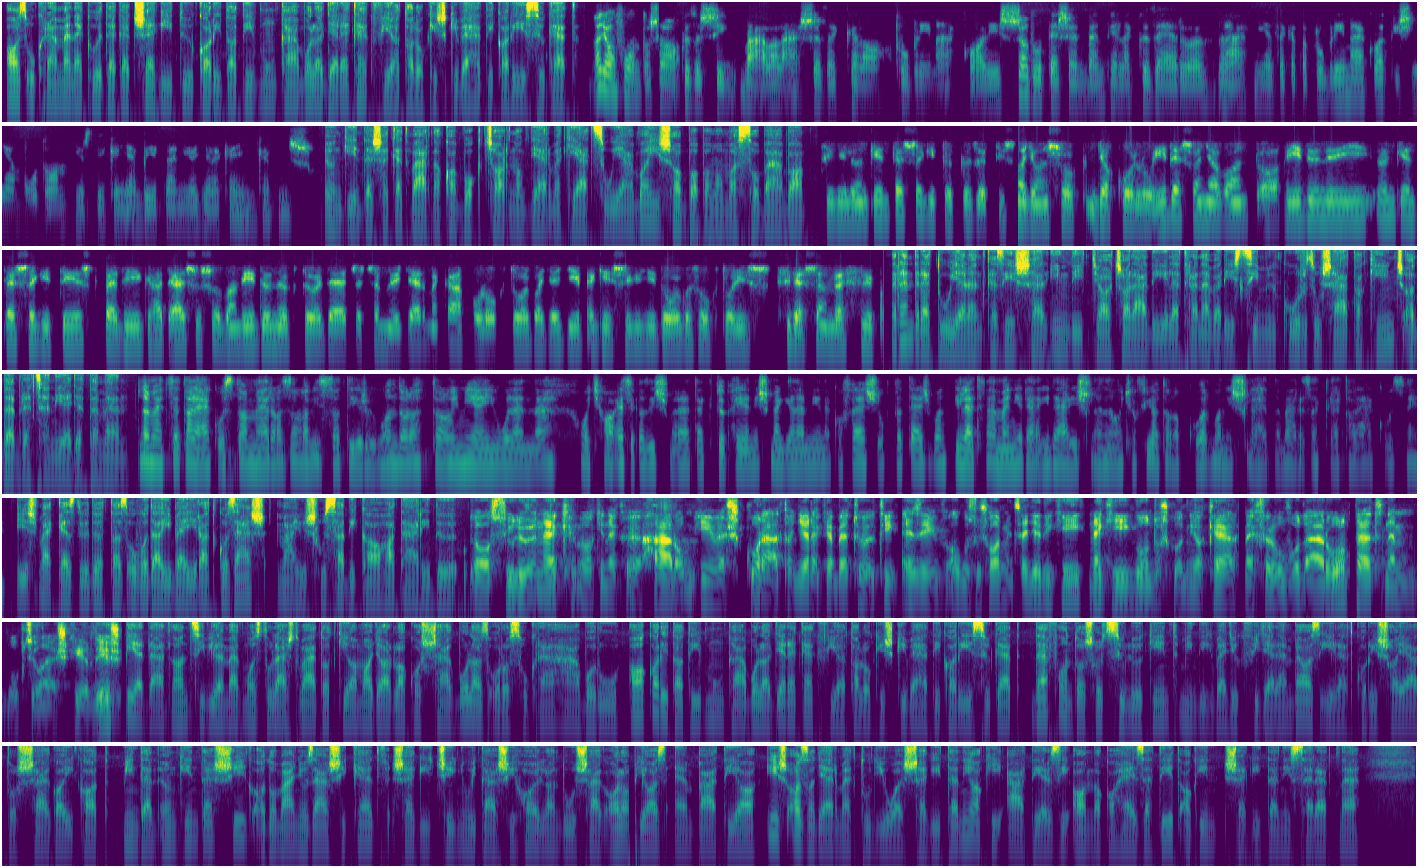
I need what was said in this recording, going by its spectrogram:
Az ukrán menekülteket segítő karitatív munkából a gyerekek, fiatalok is kivehetik a részüket. Nagyon fontos a közösségvállalás ezekkel a problémákkal, és adott esetben tényleg közelről látni ezeket a problémákat, és ilyen módon érzékenyebbé tenni a gyerekeinket is. Önkénteseket várnak a Bokcsarnok gyermekjátszójába és a Babamama szobába. Civil önkéntes segítők között is nagyon sok gyakorló édesanyja van, a védőnői önkéntes segítést pedig hát elsősorban védőnöktől, de csecsemő gyermekápolóktól, vagy egyéb egészségügyi dolgozóktól is szívesen veszük. Rendre túljelentkezéssel indítja a Családi Életre Nevelés című kurzusát a Kincs a Debreceni Egyetemen. Nem egyszer találkoztam már azzal a visszatérő gondolattal, hogy milyen jó lenne hogyha ezek az ismeretek több helyen is megjelennének a felsőoktatásban, illetve mennyire ideális lenne, hogyha fiatalabb korban is lehetne már ezekkel találkozni. És megkezdődött az óvodai beiratkozás, május 20-a a határidő. A szülőnek, akinek három éves korát a gyereke betölti ez év augusztus 31-ig, neki gondoskodnia kell megfelelő óvodáról, tehát nem opcionális kérdés. Példátlan civil megmozdulást váltott ki a magyar lakosságból az orosz-ukrán háború. A karitatív munká munkából a gyerekek, fiatalok is kivehetik a részüket, de fontos, hogy szülőként mindig vegyük figyelembe az életkori sajátosságaikat. Minden önkéntesség, adományozási kedv, segítségnyújtási hajlandóság alapja az empátia, és az a gyermek tud jól segíteni, aki átérzi annak a helyzetét, akin segíteni szeretne.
